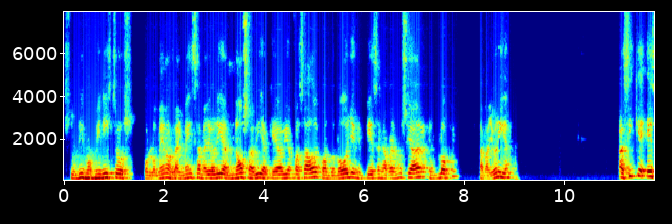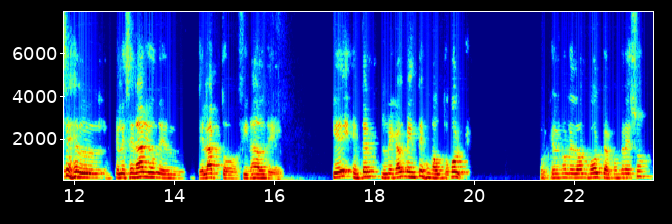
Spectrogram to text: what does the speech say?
sus mismos ministros, por lo menos la inmensa mayoría, no sabía qué había pasado y cuando lo oyen empiezan a renunciar en bloque, la mayoría. Así que ese es el, el escenario del, del, acto final de que en legalmente es un autogolpe, porque él no le da un golpe al Congreso,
